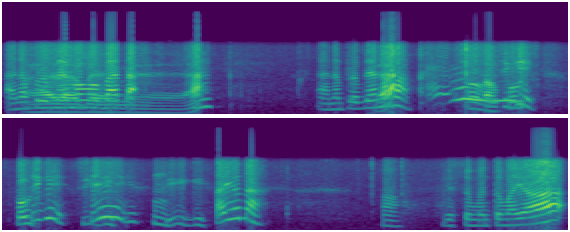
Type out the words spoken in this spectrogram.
Anong problema mo, bata? Ha? Hmm? Anong problema mo? Oh, Ah, sige. Pose. Sige, Sige. sige. Hmm. Sige. Tayo na. Oh, gusto mo tumaya?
